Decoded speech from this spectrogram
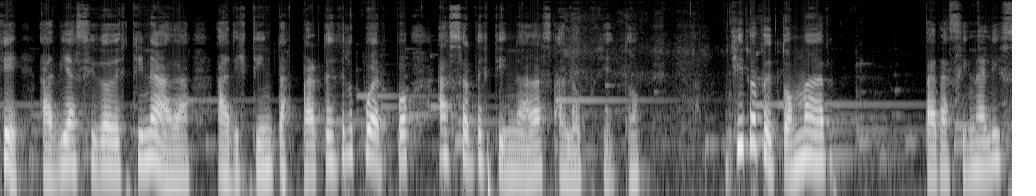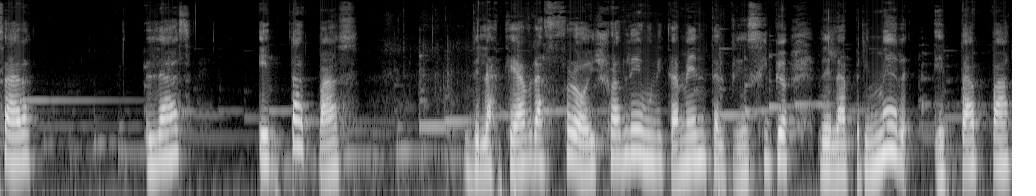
que había sido destinada a distintas partes del cuerpo, a ser destinadas al objeto. Quiero retomar, para finalizar, las etapas de las que habla Freud, yo hablé únicamente al principio de la primera etapa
